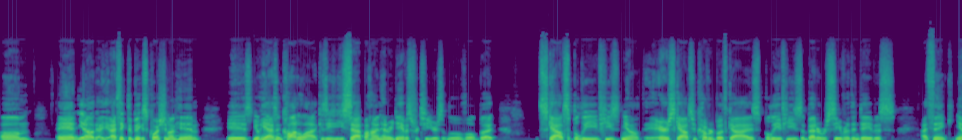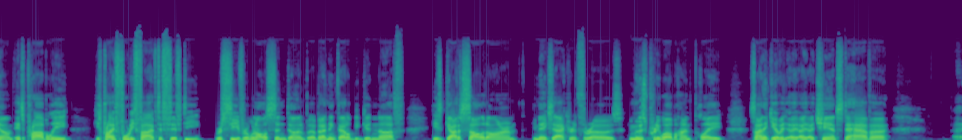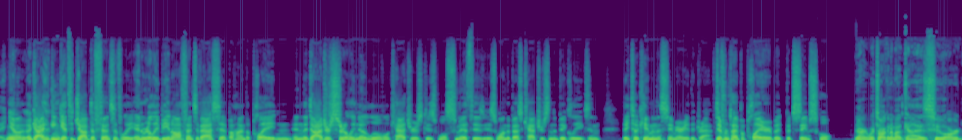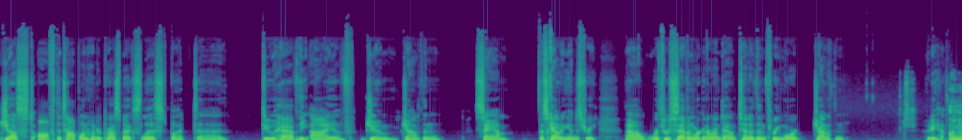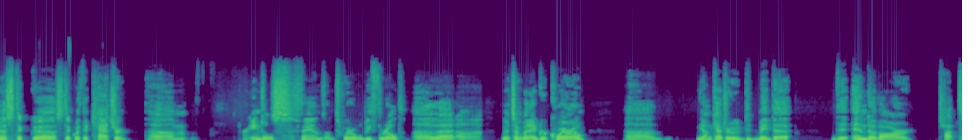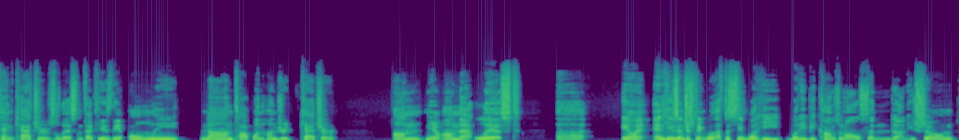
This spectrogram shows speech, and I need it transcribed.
Um, and you know, I, I think the biggest question on him is you know he hasn't caught a lot because he, he sat behind Henry Davis for two years at Louisville, but scouts believe he's you know air scouts who covered both guys believe he's a better receiver than Davis. I think you know it's probably he's probably 45 to 50 receiver when all is said and done, but but I think that'll be good enough. He's got a solid arm. He makes accurate throws. He moves pretty well behind the plate. So I think you have a, a, a chance to have a you know, a guy who can get the job defensively and really be an offensive asset behind the plate. And, and the Dodgers certainly know Louisville catchers because Will Smith is, is one of the best catchers in the big leagues, and they took him in the same area of the draft. Different type of player, but but same school. All right, we're talking about guys who are just off the top 100 prospects list, but uh, do have the eye of Jim, Jonathan, Sam, the scouting industry. Uh, we're through seven. We're going to run down 10 of them, three more. Jonathan, who do you have? I'm going to stick uh, stick with the catcher. Um, our Angels fans on Twitter will be thrilled uh, that uh, I'm going to talk about Edgar Quero, uh, young catcher who did, made the the end of our top 10 catchers list. In fact, he is the only non top 100 catcher on you know on that list. Uh, you know, and he's interesting. We'll have to see what he what he becomes when all is said and done. He's shown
